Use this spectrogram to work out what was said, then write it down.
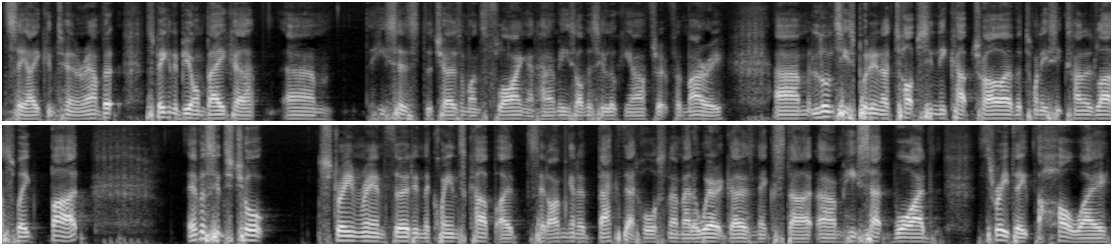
see how he can turn around. But speaking to Bjorn Baker, um, he says the chosen one's flying at home. He's obviously looking after it for Murray. Um, put in a top Sydney Cup trial over 2600 last week, but ever since Chalk Stream ran third in the Queen's Cup, I said I'm going to back that horse no matter where it goes next start. Um, he sat wide, three deep the whole way,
